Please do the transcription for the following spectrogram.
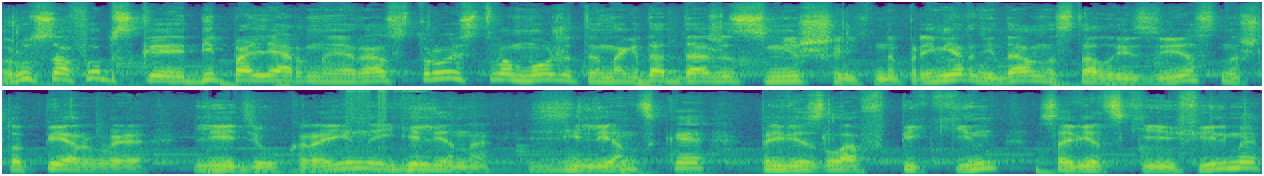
Русофобское биполярное расстройство может иногда даже смешить. Например, недавно стало известно, что первая леди Украины Елена Зеленская привезла в Пекин советские фильмы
